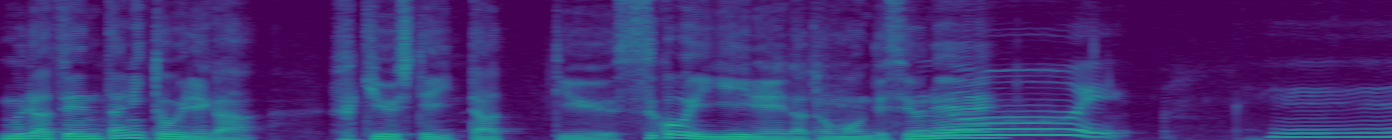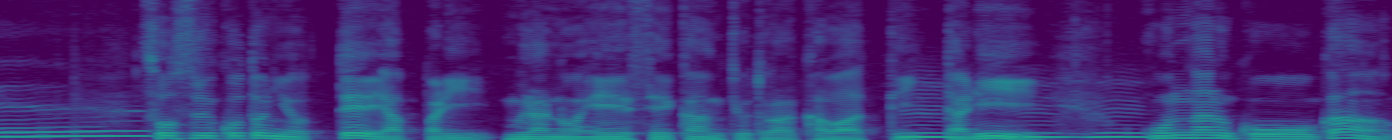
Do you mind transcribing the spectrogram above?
村全体にトイレが普及していったっていうすごいいい例だと思うんですよね。すごい。へえそうすることによってやっぱり村の衛生環境とか変わっていったり、女の子が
